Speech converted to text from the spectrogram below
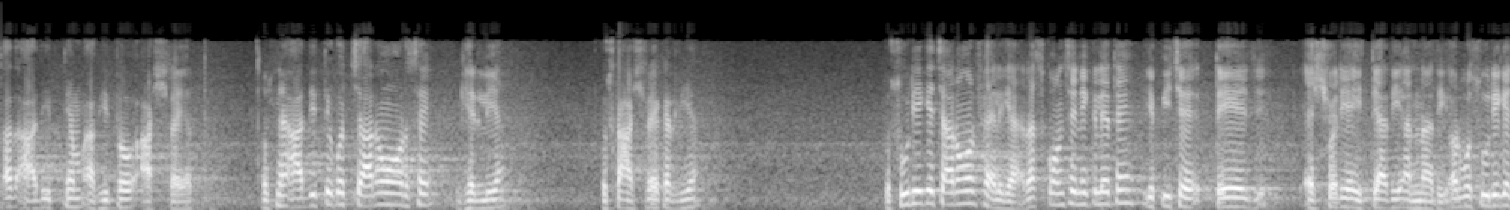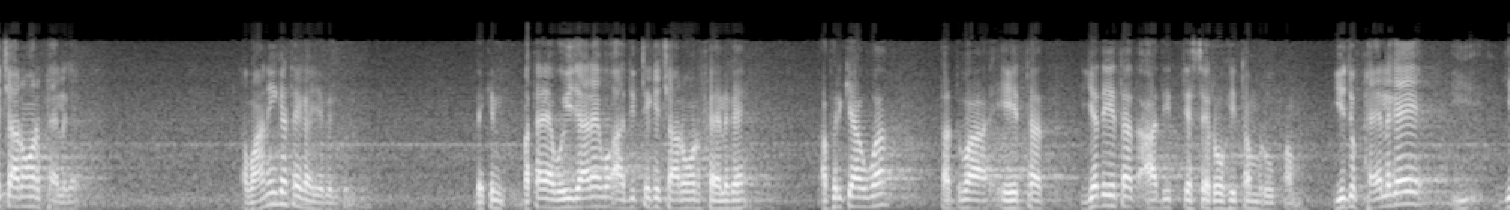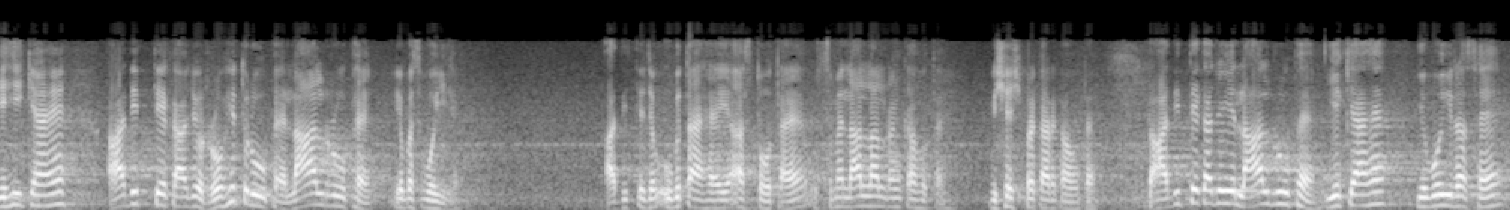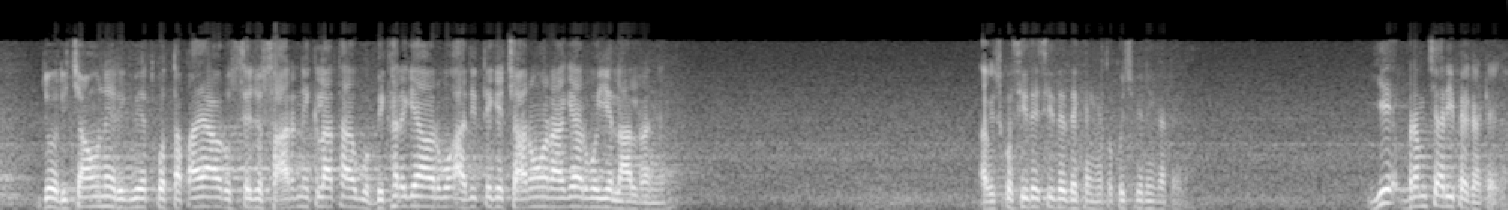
तद आदित्यम अभी तो आश्रयत। उसने आदित्य को चारों ओर से घेर लिया, उसका आश्रय कर लिया। तो सूर्य के चारों ओर फैल गया। रस कौन से निकले थे? ये पीछे तेज ऐश्वर्य इत्यादि अन्नादि, और वो सूर्य के चारों ओर फैल गए। अब वहाँ नहीं घटेगा ये बिल्कुल। लेकिन बताया वही जा रहा है, वो आदित्य के चारों ओर फैल गए। और फिर क्या हुआ? तत्वा एतत यद एतत आदित्य से रोहितम रूपम। ये जो फैल गए, यही क्या है? आदित्य का जो रोहित रूप है, लाल रूप है, ये बस वही है। आदित्य जब उगता है या अस्त होता है, उस समय लाल लाल रंग का होता है, विशेष प्रकार का होता है। तो आदित्य का जो ये लाल रूप है, ये क्या है? ये वही रस है जो ऋचाओं ने ऋग्वेद को तपाया और उससे जो सार निकला था, वो बिखर गया और वो आदित्य के चारों ओर आ गया और वो ये लाल रंग है। अब इसको सीधे सीधे देखेंगे तो कुछ भी नहीं घटेगा। ये ब्रह्मचारी पे घटेगा।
